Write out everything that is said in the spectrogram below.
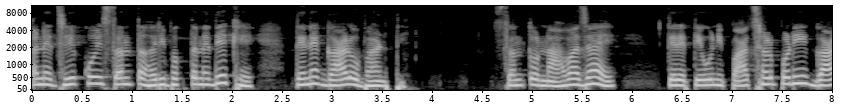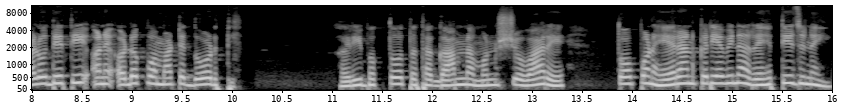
અને જે કોઈ સંત હરિભક્તને દેખે તેને ગાળો ભાંડતી. સંતો નાહવા જાય, ત્યારે તેઓની પાછળ પડી ગાળો દેતી અને અડકવા માટે દોડતી. હરિભક્તો તથા ગામના મનુષ્યો વારે તો પણ હેરાન કર્યા વિના રહેતી જ નહીં.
